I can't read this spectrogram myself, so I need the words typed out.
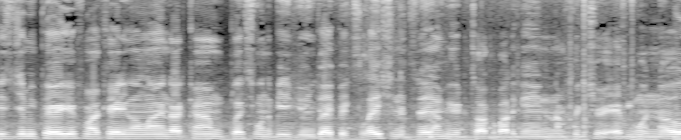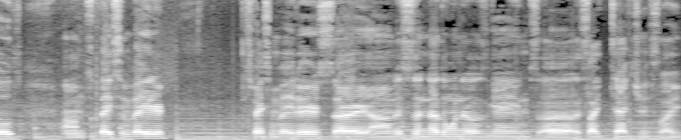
it's Jimmie Perry here from arcadingonline.com, the place you want to be if you enjoy pixelation. And today I'm here to talk about a game that I'm pretty sure everyone knows, um, Space Invader. Space Invaders, sorry. Um, this is another one of those games. Uh, it's like Tetris. Like,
